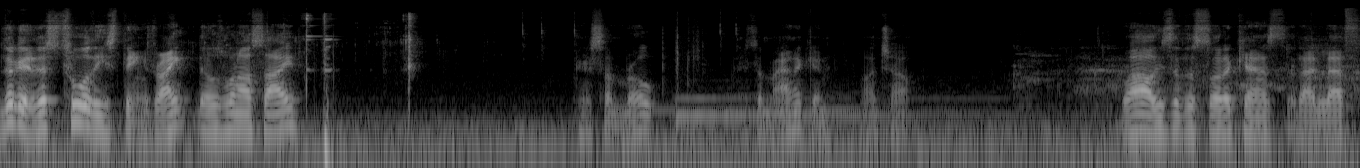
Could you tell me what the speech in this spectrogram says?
look at it. There's two of these things, right? There was one outside. Here's some rope. Here's a mannequin. Watch out. Wow, these are the soda cans that I left.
